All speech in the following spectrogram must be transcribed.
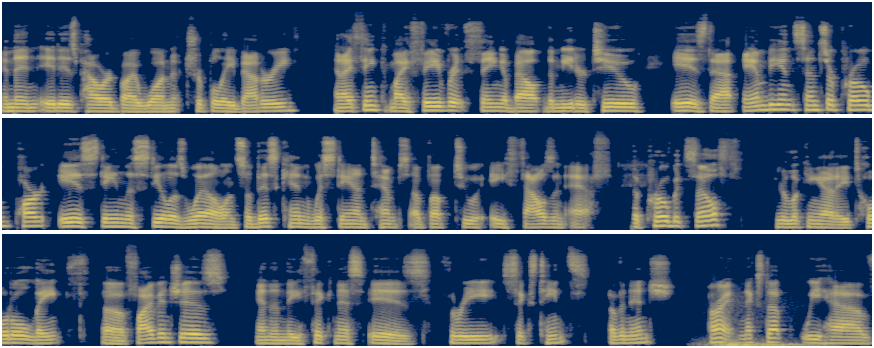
and then it is powered by one AAA battery. And I think my favorite thing about the Meater 2 is that ambient sensor probe part is stainless steel as well. And so this can withstand temps of up to a thousand F. The probe itself, you're looking at a total length of five inches, and then the thickness is 3 sixteenths of an inch. All right, next up we have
